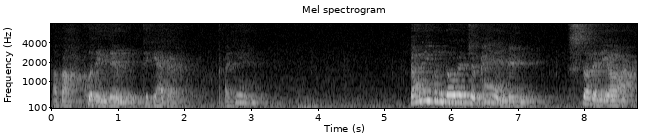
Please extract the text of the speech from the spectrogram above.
about putting them together again. Don't even go to Japan and study the art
